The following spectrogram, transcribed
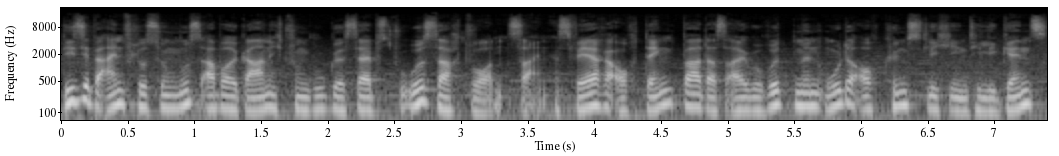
Diese Beeinflussung muss aber gar nicht von Google selbst verursacht worden sein. Es wäre auch denkbar, dass Algorithmen Algorithmen oder auch künstliche Intelligenz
